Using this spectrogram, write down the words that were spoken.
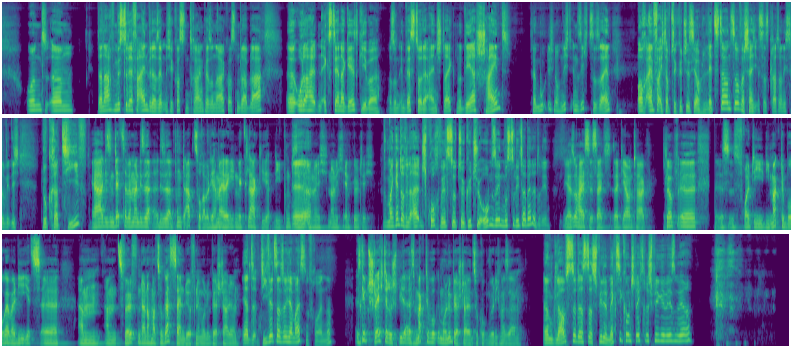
Und ähm, danach müsste der Verein wieder sämtliche Kosten tragen, Personalkosten, bla bla. Äh, oder halt ein externer Geldgeber, also ein Investor, der einsteigt. Nur der scheint vermutlich noch nicht in Sicht zu sein auch einfach, ich glaube, Türkgücü ist ja auch letzter und so. Wahrscheinlich ist das gerade auch nicht so wirklich lukrativ. Ja, die sind letzter, wenn man diese, diese Punkte abzog, aber die haben ja dagegen geklagt. Die, die Punkte äh, sind noch nicht, noch nicht endgültig. Man kennt doch den alten Spruch, willst du Türkgücü oben sehen, musst du die Tabelle drehen. Ja, so heißt es, seit, seit Jahr und Tag. Ich glaube, äh, es, es freut die, die Magdeburger, weil die jetzt äh, am, am 12. da nochmal zu Gast sein dürfen im Olympiastadion. Ja, die wird's natürlich am meisten freuen, ne? Es gibt schlechtere Spiele als Magdeburg im Olympiastadion zu gucken, würde ich mal sagen. Ähm, glaubst du, dass das Spiel in Mexiko ein schlechteres Spiel gewesen wäre?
